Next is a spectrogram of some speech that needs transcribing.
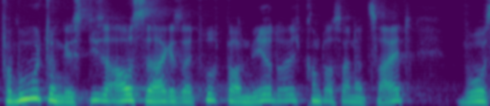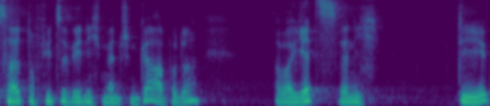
Vermutung ist, diese Aussage, seid fruchtbar und mehret euch, kommt aus einer Zeit, wo es halt noch viel zu wenig Menschen gab, oder? Aber jetzt, wenn ich die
